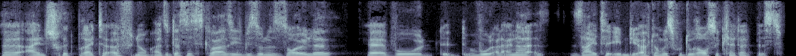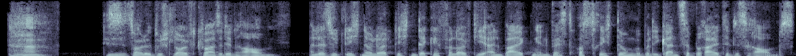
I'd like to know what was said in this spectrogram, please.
äh, ein Schritt breite Öffnung. Also das ist quasi wie so eine Säule, äh, wo, wo an einer Seite eben die Öffnung ist, wo du rausgeklettert bist. Aha. Diese Säule durchläuft quasi den Raum. An der südlichen und nördlichen Decke verläuft je ein Balken in West-Ost-Richtung über die ganze Breite des Raums.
